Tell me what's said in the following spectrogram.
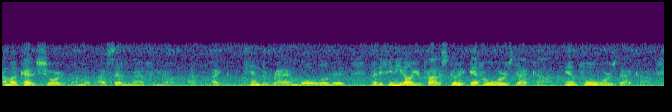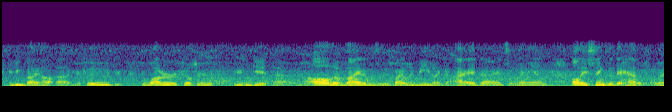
I'm gonna cut it short. I'm a, I've said enough. You know, I, I tend to ramble a little bit. But if you need all your products, go to Infowars.com. Infowars.com. And you can buy all, uh, your food, your, your water filter. You can get uh, all the vitamins that is vitally need, like the iodine, selenium, all these things that they have. Uh,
